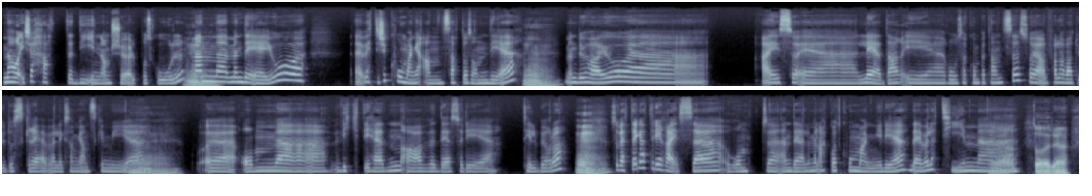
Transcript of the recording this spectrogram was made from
Vi har ikke hatt de innom sjøl på skolen, Mm. men, eh, men det er jo Jeg vet ikke hvor mange ansatte og sånn de er, Mm. men du har jo eh, ei som er leder i Rosa kompetanse, som iallfall har vært ute og skrevet liksom ganske mye Mm. Eh, om eh, viktigheten av det som de tilbyr, da. Mm. Så vet jeg at de reiser rundt eh, en del, men akkurat hvor mange de er Det er vel et team Ja. Står, eh,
